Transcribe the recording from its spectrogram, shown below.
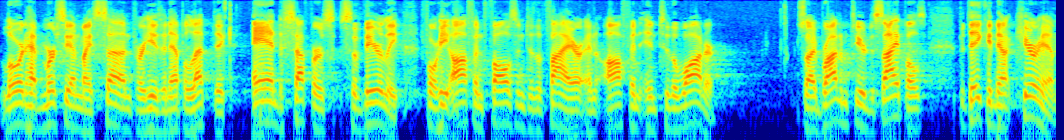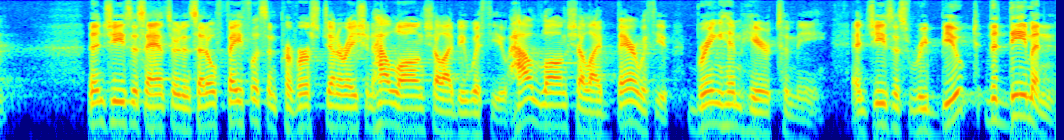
Lord, have mercy on my son, for he is an epileptic and suffers severely, for he often falls into the fire and often into the water. So I brought him to your disciples, but they could not cure him. Then Jesus answered and said, O faithless and perverse generation, how long shall I be with you? How long shall I bear with you? Bring him here to me. And Jesus rebuked the demon,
